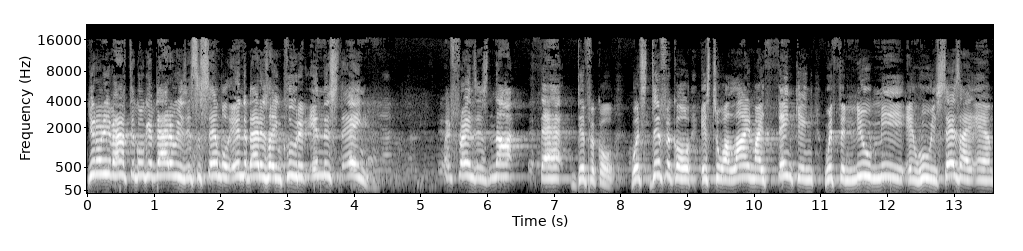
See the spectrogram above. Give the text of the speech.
You don't even have to go get batteries. It's assembled and the batteries are included in this thing. My friends, it's not that difficult. What's difficult is to align my thinking with the new me and who he says I am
